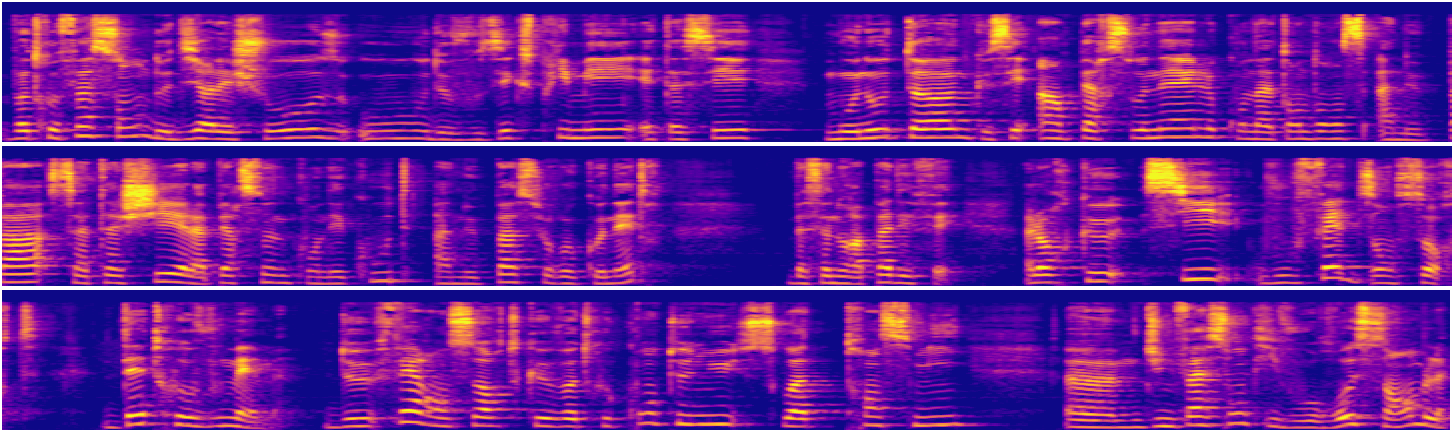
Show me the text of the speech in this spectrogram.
votre façon de dire les choses ou de vous exprimer est assez monotone, que c'est impersonnel, qu'on a tendance à ne pas s'attacher à la personne qu'on écoute, à ne pas se reconnaître, bah, ça n'aura pas d'effet. Alors que si vous faites en sorte d'être vous-même, de faire en sorte que votre contenu soit transmis euh, d'une façon qui vous ressemble,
